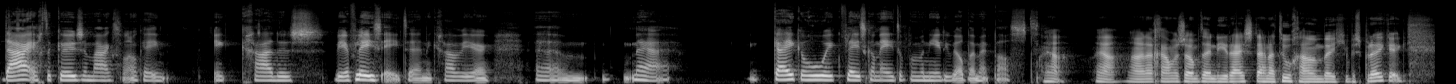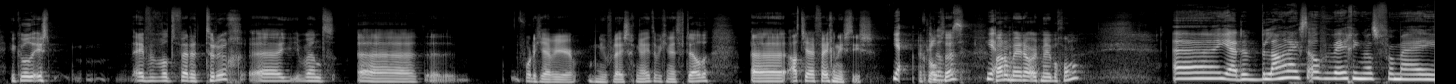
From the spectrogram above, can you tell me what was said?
daar echt de keuze maakte van oké, okay, ik ga dus weer vlees eten en ik ga weer um, nou ja, kijken hoe ik vlees kan eten op een manier die wel bij mij past. Ja, ja nou, dan gaan we zo meteen die reis daar naartoe gaan we een beetje bespreken. Ik, ik wilde eerst even wat verder terug, uh, want uh, voordat jij weer opnieuw vlees ging eten, wat je net vertelde, at jij veganistisch? Ja, dat klopt, klopt. hè? Ja. Waarom ben je daar ooit mee begonnen? Uh, ja, de belangrijkste overweging was voor mij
